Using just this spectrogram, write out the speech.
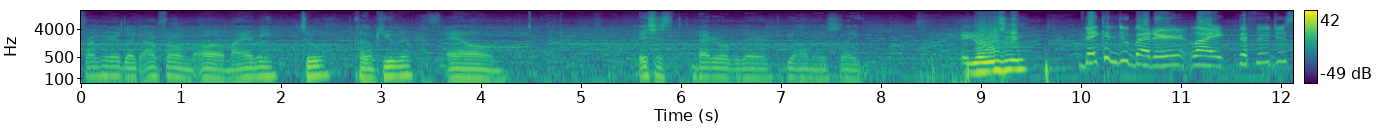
from here. Like I'm from uh, Miami too, cause I'm Cuban, and um, it's just better over there. To be honest, like And your reasoning? They can do better. Like the food just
